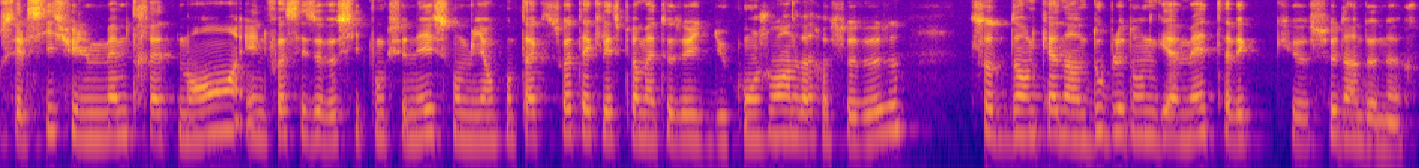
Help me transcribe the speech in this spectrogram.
Celle-ci suit le même traitement et une fois ces ovocytes fonctionnés, ils sont mis en contact soit avec les spermatozoïdes du conjoint de la receveuse, soit dans le cas d'un double don de gamètes avec euh, ceux d'un donneur.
